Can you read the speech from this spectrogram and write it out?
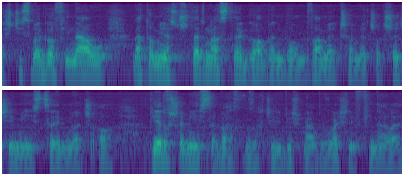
ścisłego finału, natomiast 14 będą dwa mecze, mecz o trzecie miejsce i mecz o pierwsze miejsce. Bardzo chcielibyśmy, aby właśnie w finale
